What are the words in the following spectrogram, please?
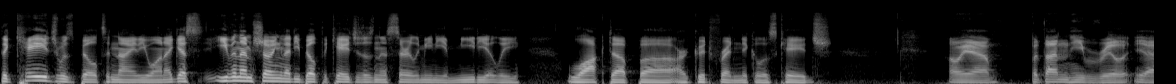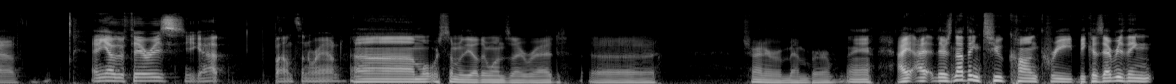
the cage was built in '91. I guess even them showing that he built the cage doesn't necessarily mean he immediately locked up uh, our good friend Nicolas Cage. Oh yeah, but then he really yeah. Any other theories you got bouncing around? Um, what were some of the other ones I read? Uh, trying to remember. Eh, I, I there's nothing too concrete because everything.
